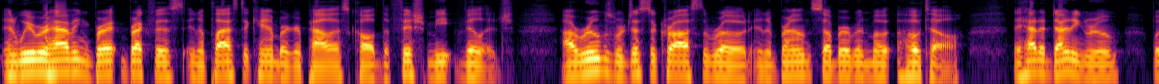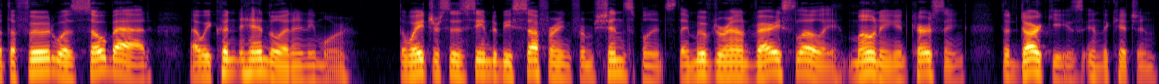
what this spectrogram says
and we were having bre- breakfast in a plastic hamburger palace called the Fish Meat Village. Our rooms were just across the road in a brown suburban hotel. They had a dining room, but the food was so bad that we couldn't handle it anymore. The waitresses seemed to be suffering from shin splints. They moved around very slowly, moaning and cursing, the darkies in the kitchen.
